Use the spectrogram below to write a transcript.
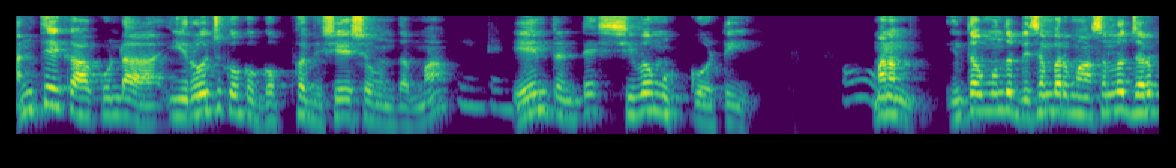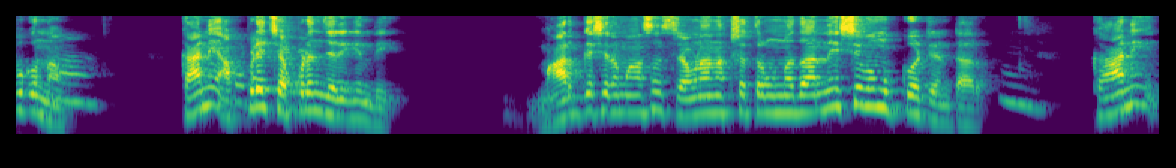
అంతేకాకుండా ఈ రోజుకు ఒక గొప్ప విశేషం ఉందమ్మా. ఏంటంటే శివముక్కోటి. మనం ఇంతకుముందు డిసెంబర్ మాసంలో జరుపుకున్నాం. కానీ అప్పుడే చెప్పడం జరిగింది. మార్గశిర మాసం శ్రవణ నక్షత్రం ఉన్నదాన్ని శివముక్కోటి అంటారు. కానీ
